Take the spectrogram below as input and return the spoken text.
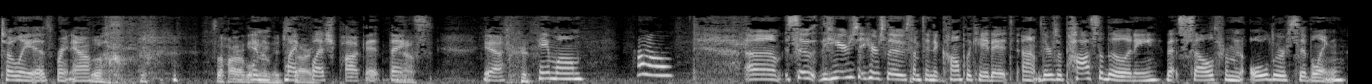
totally is right now. It's a horrible in image. my sorry. flesh pocket. Thanks. Yeah. hey, mom. Hello. Um, so here's here's though something to complicate it. Um, there's a possibility that cells from an older sibling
